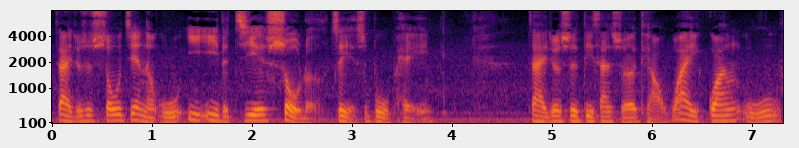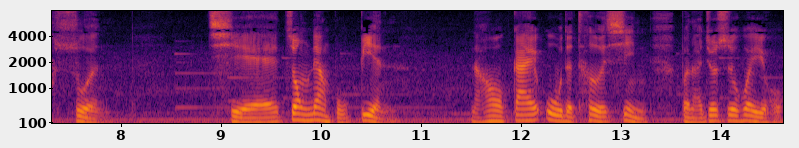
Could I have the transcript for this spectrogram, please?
再就是收件人无异议的接受了，这也是不赔。再就是第三十二条，外观无损且重量不变，然后该物的特性本来就是会有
